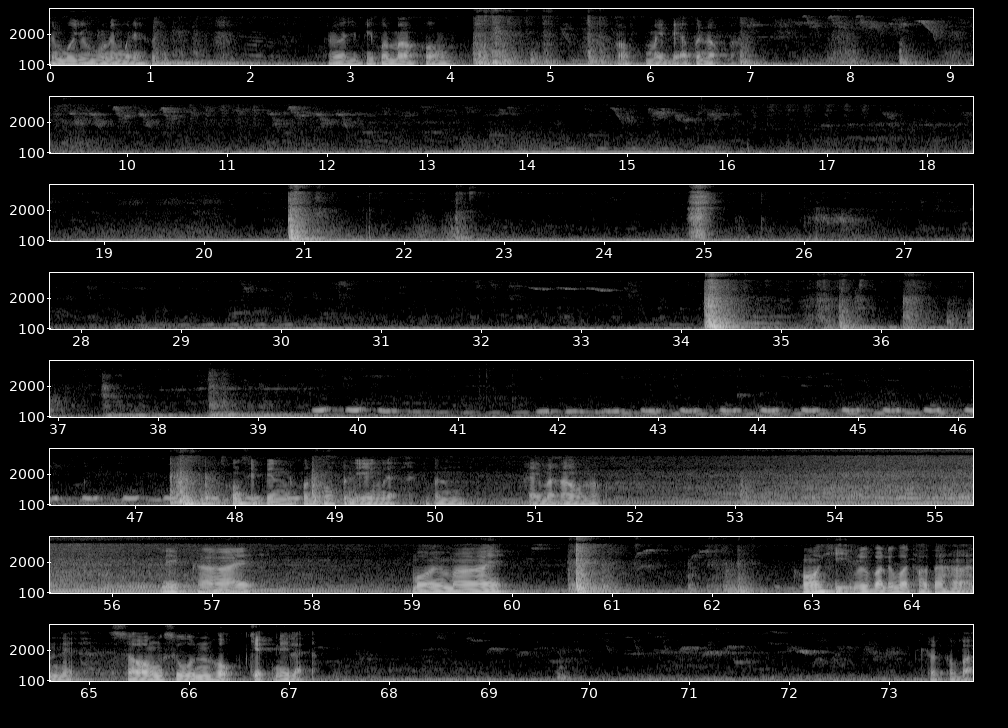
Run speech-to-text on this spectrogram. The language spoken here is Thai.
พิ่นบ่อยู่ในมื้อนี้เพิ่นเราสิมีคนมาเอาของเอาไม่แบบเพิ่นเนาะ คงสิเป็นคนของเพิ่นเอง แหละที่เพิ่นให้มาเอาเนาะเลขท้ายบอยไม้หอหีบหรือเปล่าหรือว่าทอทหารเนี่ยสองศูนย์หกเจ็ดนี่แหละ รถกระบะ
